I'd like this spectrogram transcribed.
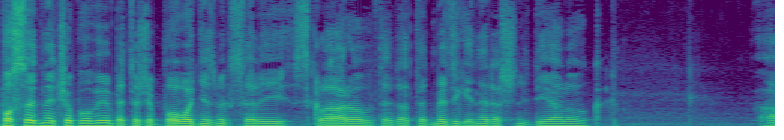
posledné, čo poviem, pretože pôvodne sme chceli s Klárou teda ten medzigeneračný dialog, a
